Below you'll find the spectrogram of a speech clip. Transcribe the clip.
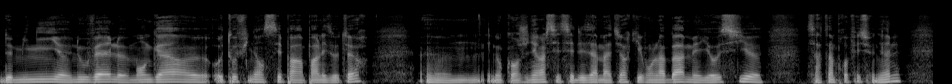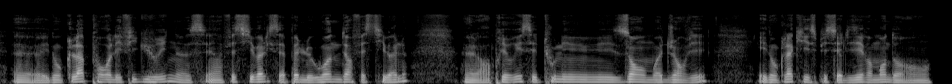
de mini euh, nouvelles mangas euh, autofinancées par par les auteurs et donc en général c'est c'est des amateurs qui vont là-bas mais il y a aussi certains professionnels et donc là pour les figurines c'est un festival qui s'appelle le Wonder Festival. Alors a priori c'est tous les ans au mois de janvier et donc là qui est spécialisé vraiment dans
